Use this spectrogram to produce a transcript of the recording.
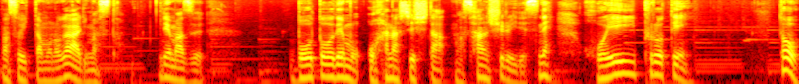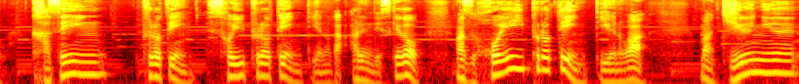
まあそういったものがありますと。で、まず冒頭でもお話しした、まあ、3種類ですね。ホエイプロテインとカゼインプロテイン、ソイプロテインっていうのがあるんですけど、まずホエイプロテインっていうのは、まあ、牛乳、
